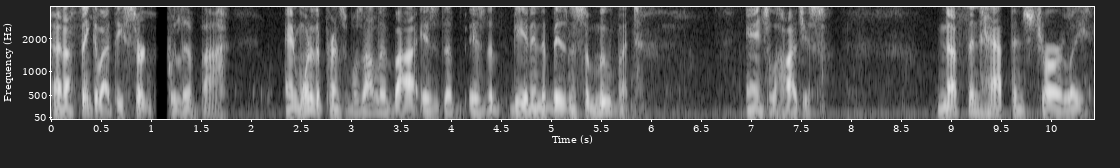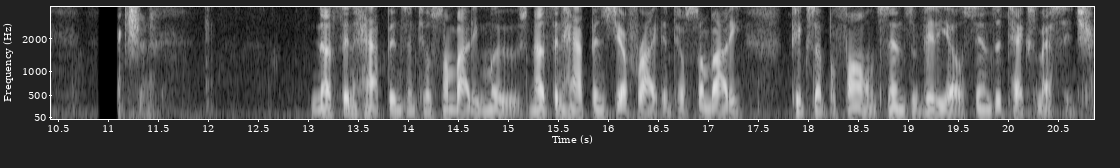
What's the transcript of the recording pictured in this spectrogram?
And I think about these certain we live by. And one of the principles I live by is the is the being in the business of movement. Angela Hodges. Nothing happens, Charlie. Action. Nothing happens until somebody moves. Nothing happens, Jeff Wright, until somebody picks up a phone, sends a video, sends a text message.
